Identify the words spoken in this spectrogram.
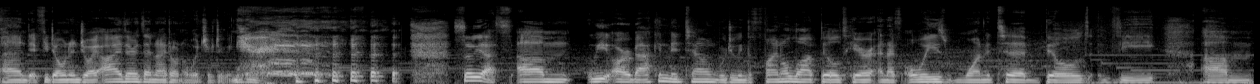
And if you don't enjoy either, then I don't know what you're doing here. so yes, um, we are back in Midtown. We're doing the final lot build here, and I've always wanted to build the, um,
